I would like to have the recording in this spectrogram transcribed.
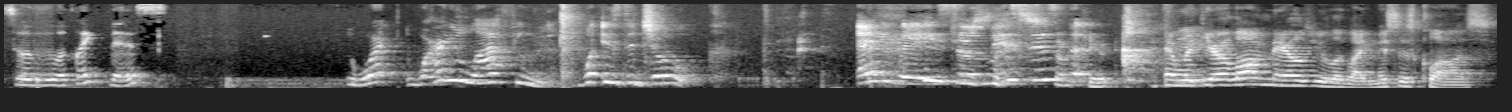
So they look like this. What? Why are you laughing? What is the joke? Anyway, so this is so the cute. And with your long nails, you look like Mrs. Claus.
